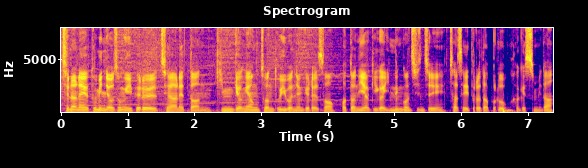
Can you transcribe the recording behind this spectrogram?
지난해 도민 여성의회를 제안했던 김경영 전 도의원 연결해서 어떤 이야기가 있는 건지 자세히 들여다보도록 하겠습니다.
